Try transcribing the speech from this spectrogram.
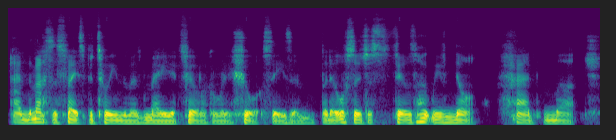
and the massive space between them has made it feel like a really short season. But it also just feels like we've not had much.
